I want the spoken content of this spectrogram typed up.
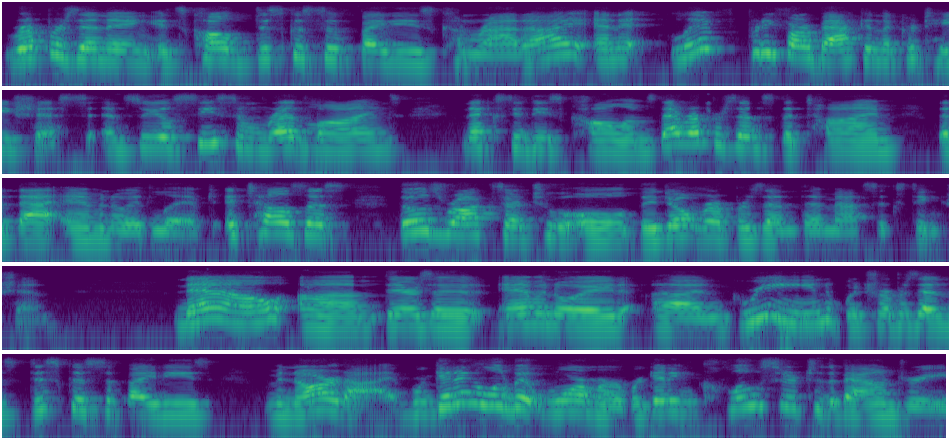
representing, it's called Discoscaphites conradii, and it lived pretty far back in the Cretaceous. And so you'll see some red lines next to these columns. That represents the time that that ammonoid lived. It tells us those rocks are too old. They don't represent the mass extinction. Now um, there's an ammonoid uh, in green, which represents Discoscaphites minardi. We're getting a little bit warmer. We're getting closer to the boundary.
